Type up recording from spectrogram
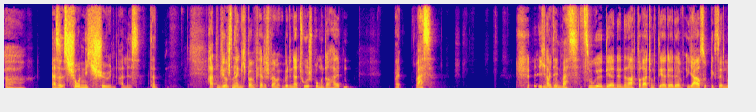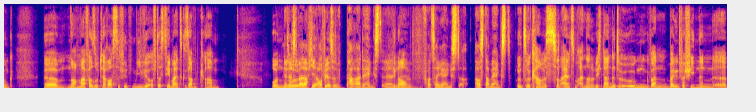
Ah. Also ist schon nicht schön alles. Hatten wir uns Ich eigentlich beim Pferdesperma über den Natursprung unterhalten? bei, was? Ich Über habe den was? im Zuge der, der Nachbereitung der, der, der Jahresrückblickssendung ähm, nochmal versucht herauszufinden, wie wir auf das Thema insgesamt kamen. Und, Ne, das so, war doch hier auch wieder so ein Paradehengst, äh, Genau. äh, Vorzeigehengst, Ausnahmehengst. und so kam es von einem zum anderen und ich landete irgendwann bei den verschiedenen äh,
